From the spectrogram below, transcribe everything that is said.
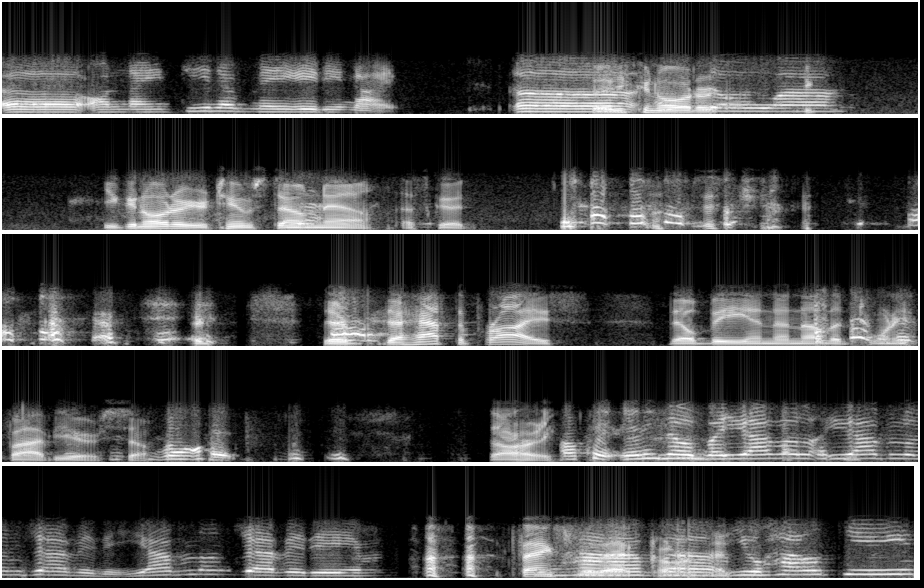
uh on 19 of may 89 uh So you can order- so uh You can order your tombstone Yeah. now. That's good. They're, they're they're half the price. They'll be in another 25 years. So right. Sorry. Okay. Anything, no but you have a you have longevity you have longevity Thanks you for have, that, Carmen. uh, you're healthy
